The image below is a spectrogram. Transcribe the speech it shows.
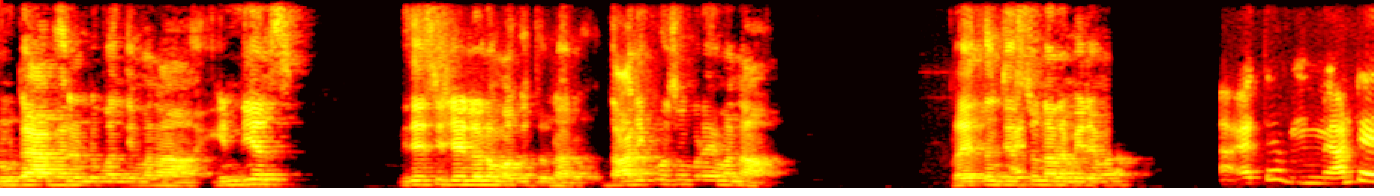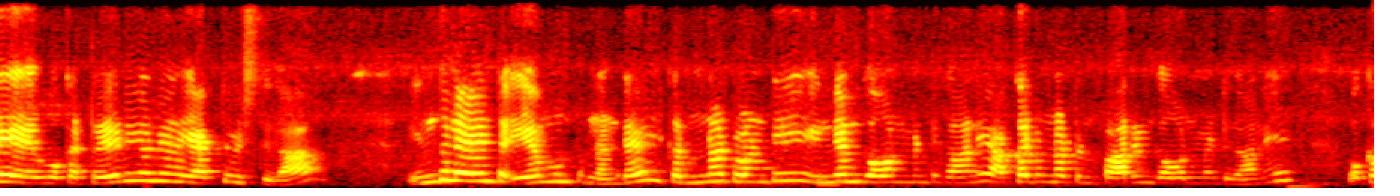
నూట యాభై రెండు మంది మన ఇండియన్స్ విదేశీ జైళ్ళలో మగ్గుతున్నారు. దానికోసం కూడా ఏమన్నా ప్రయత్నం చేస్తున్నారా మీరేమన్నా? అయితే అంటే ఒక ట్రేడ్ యూనియన్ యాక్టివిస్ట్గా ఇందులో ఏంటి ఏముంటుందంటే ఇక్కడ ఉన్నటువంటి ఇండియన్ గవర్నమెంట్ కానీ అక్కడ ఉన్నటువంటి ఫారిన్ గవర్నమెంట్ కానీ ఒక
